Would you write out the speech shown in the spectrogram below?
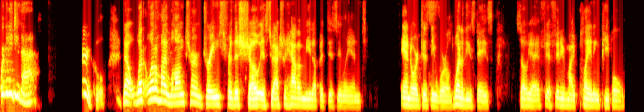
we're gonna do that. Very cool. Now, one one of my long term dreams for this show is to actually have a meetup at Disneyland and or Disney World one of these days. So yeah, if if any of my planning people,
